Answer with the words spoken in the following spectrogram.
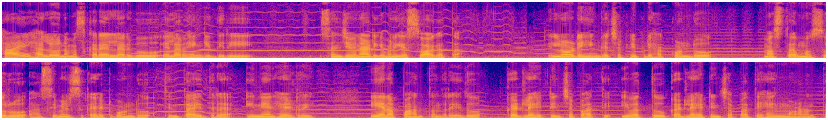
ಹಾಯ್ ಹಲೋ ನಮಸ್ಕಾರ ಎಲ್ಲರಿಗೂ. ಎಲ್ಲರೂ ಹೆಂಗಿದ್ದೀರಿ? ಸಂಜೀವನ ಅಡುಗೆ ಮನೆಗೆ ಸ್ವಾಗತ. ಇಲ್ಲಿ ನೋಡಿ ಹಿಂಗೆ ಚಟ್ನಿ ಪುಡಿ ಹಾಕ್ಕೊಂಡು, ಮಸ್ತಾಗಿ ಮೊಸರು ಹಸಿಮೆಣಸಿಕಾಯಿ ಇಟ್ಕೊಂಡು ತಿಂತಾ ಇದ್ರೆ ಇನ್ನೇನು ಹೇಳ್ರಿ? ಏನಪ್ಪ ಅಂತಂದರೆ ಇದು ಕಡಲೆ ಹಿಟ್ಟಿನ ಚಪಾತಿ. ಇವತ್ತು ಕಡಲೆ ಹಿಟ್ಟಿನ ಚಪಾತಿ ಹೆಂಗೆ ಮಾಡೋಂತ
